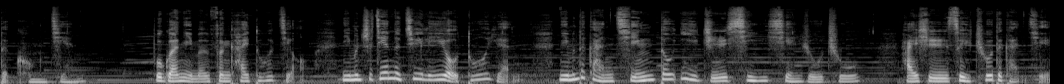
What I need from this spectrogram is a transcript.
的空间。不管你们分开多久，你们之间的距离有多远，你们的感情都一直新鲜如初，还是最初的感觉。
